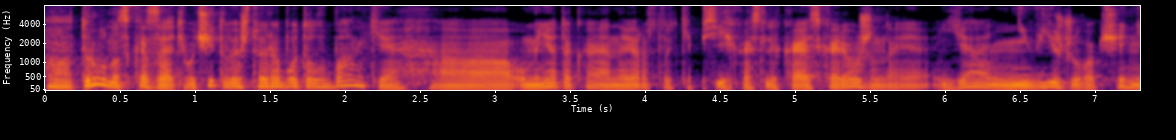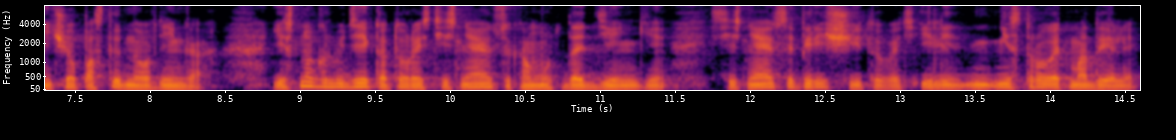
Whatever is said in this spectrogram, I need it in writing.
А, трудно сказать. Учитывая, что я работал в банке, а, у меня такая, наверное, все-таки психика слегка искореженная. Я не вижу вообще ничего постыдного в деньгах. Есть много людей, которые стесняются кому-то дать деньги, стесняются пересчитывать или не строят модели.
